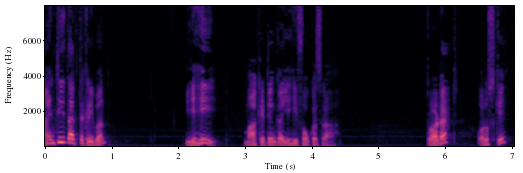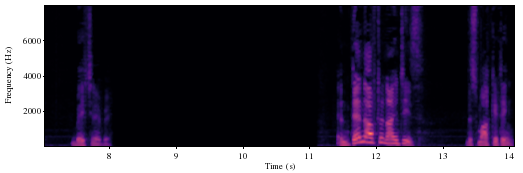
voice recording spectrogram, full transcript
نائنٹی تک تقریباً یہی مارکیٹنگ کا یہی فوکس رہا پروڈکٹ اور اس کے بیچنے پہ and then after nineties this marketing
